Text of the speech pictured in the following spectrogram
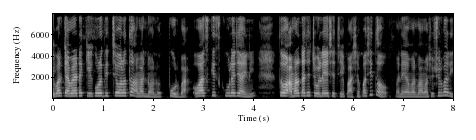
এবার ক্যামেরাটা কে করে দিচ্ছে বলো তো আমার ননদ, পূর্বা। ও আজকে স্কুলে যায়নি। তো আমার কাছে চলে এসেছে পাশাপাশি তো মানে আমার মামা শ্বশুর বাড়ি।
